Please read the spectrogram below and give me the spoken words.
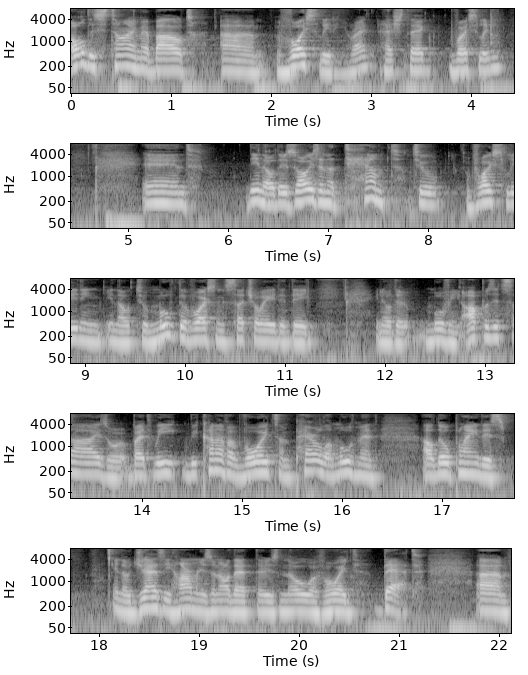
all this time about um, voice leading, right? Hashtag voice leading and you know there's always an attempt to voice leading you know to move the voice in such a way that they you know they're moving opposite sides or but we we kind of avoid some parallel movement although playing this you know jazzy harmonies and all that there is no avoid that um,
